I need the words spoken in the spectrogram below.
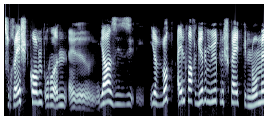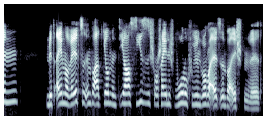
zurechtkommt oder in, äh, ja, sie, sie, ihr wird einfach jede Möglichkeit genommen, mit einer Welt zu interagieren, in der sie sich wahrscheinlich wohler fühlen würde als in der echten Welt.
